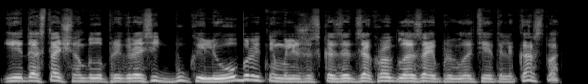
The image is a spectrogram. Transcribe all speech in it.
Ей достаточно было пригрозить букой или оборотнем, или же сказать «закрой глаза и проглоти это лекарство»,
